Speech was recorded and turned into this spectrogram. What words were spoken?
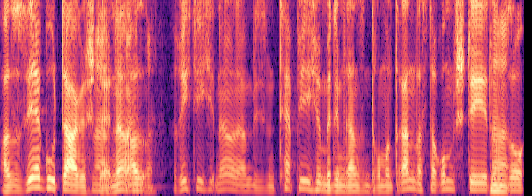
Also sehr gut dargestellt, Ja, ne? Also richtig, ne? Mit diesem Teppich und mit dem ganzen Drum und Dran, was da rumsteht Ja. und so.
